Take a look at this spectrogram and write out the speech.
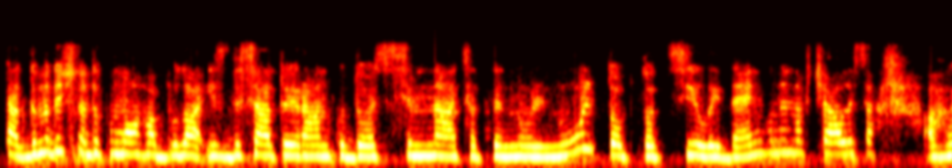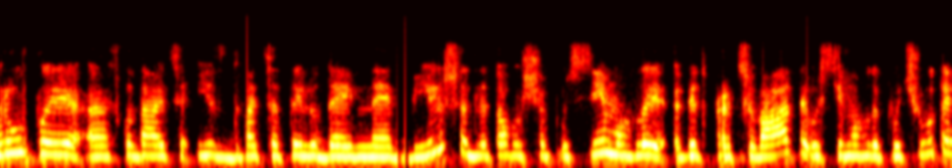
Так, домедична допомога була із 10 ранку до 17.00, тобто цілий день вони навчалися. Групи е, складаються із 20 людей не більше для того, щоб усі могли відпрацювати, усі могли почути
